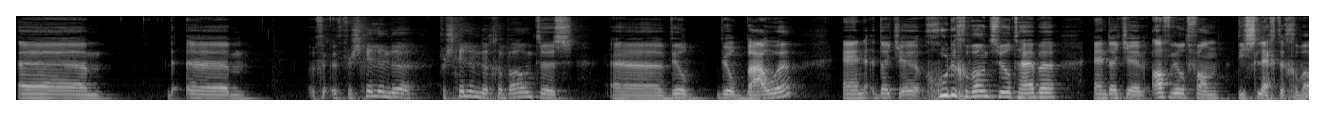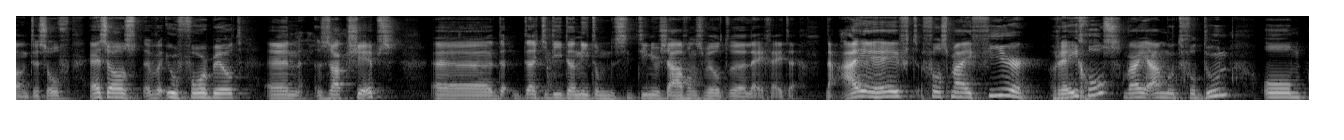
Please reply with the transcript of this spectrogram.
uh, uh, verschillende, verschillende gewoontes wil, wil bouwen. En dat je goede gewoontes wilt hebben en dat je af wilt van die slechte gewoontes. Of hè, zoals uw voorbeeld, een zak chips. Uh, dat je die dan niet om tien uur s avonds wilt uh, leeg eten. Nou, hij heeft volgens mij vier regels waar je aan moet voldoen om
